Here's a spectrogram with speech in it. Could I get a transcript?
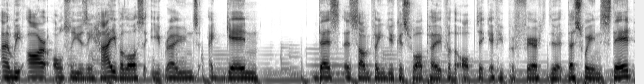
And we are also using high velocity rounds. Again, this is something you could swap out for the optic if you prefer to do it this way instead.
